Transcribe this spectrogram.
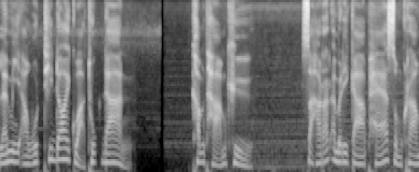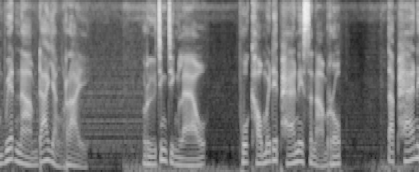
และมีอาวุธที่ด้อยกว่าทุกด้านคำถามคือ สหรัฐอเมริกาแพ้สงครามเวียดนามได้อย่างไร หรือจริง ๆ แล้ว พวกเขาไม่ได้แพ้ในสนามรบ แต่แพ้ใน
